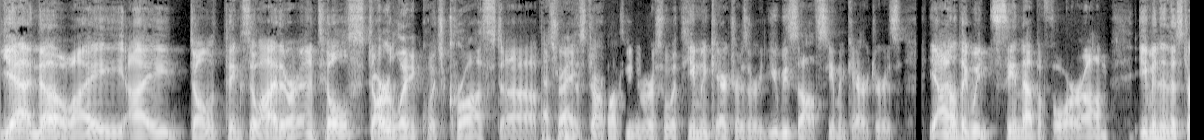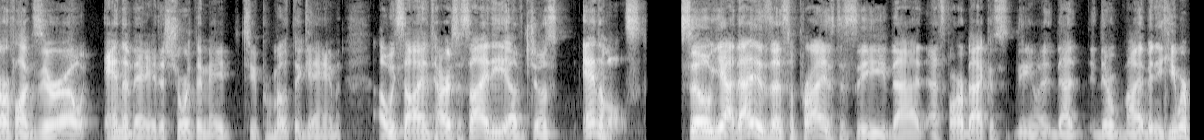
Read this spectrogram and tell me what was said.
Yeah, no, I I don't think so either until Starlink, which crossed uh That's right. the Star Fox universe with human characters or Ubisoft's human characters. Yeah, I don't think we'd seen that before. Um even in the Star Fox Zero anime, the short they made to promote the game, uh, we saw an entire society of just animals. So yeah, that is a surprise to see that as far back as you know that there might have been a human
